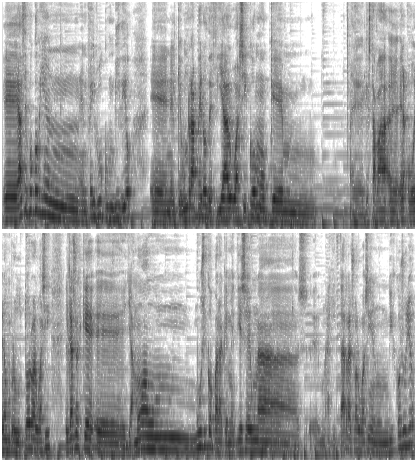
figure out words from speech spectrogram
Eh, hace poco vi en, Facebook un vídeo en el que un rapero decía algo así como que... Eh, que estaba, eh, o era un productor o algo así. El caso es que eh, llamó a un músico para que metiese unas, unas guitarras o algo así en un disco suyo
